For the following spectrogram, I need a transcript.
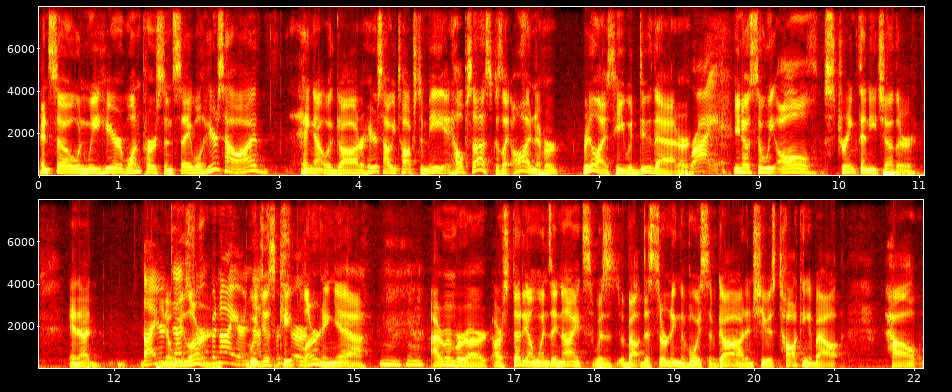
And so when we hear one person say, "Well, here's how I hang out with God," or "Here's how he talks to me," it helps us cuz like, "Oh, I never realized he would do that." Or Right. You know, so we all strengthen each other. And I Iron you know, we learn. iron. we just keep sure. learning. Yeah. I remember our, our study on Wednesday nights was about discerning the voice of God, and she was talking about how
